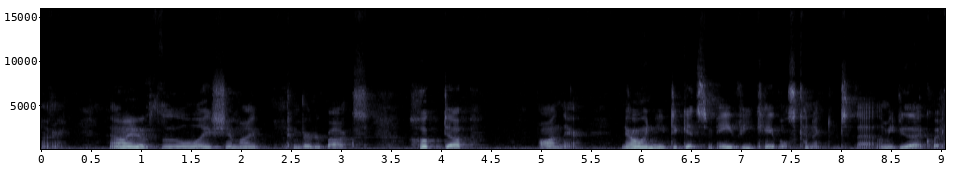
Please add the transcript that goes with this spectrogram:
Alright. Now I have the HDMI converter box hooked up on there. Now we need to get some AV cables connected to that. Let me do that quick.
